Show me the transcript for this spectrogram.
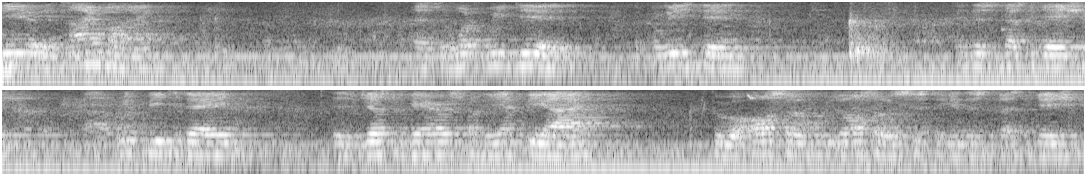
idea of the timeline as to what we did, the police did in this investigation. Uh, with me today is Justin Garris from the FBI, who also who's also assisting in this investigation.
